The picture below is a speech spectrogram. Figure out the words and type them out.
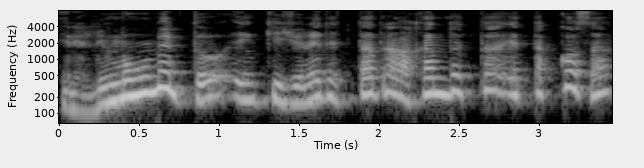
en el mismo momento en que Jonet está trabajando esta- estas cosas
